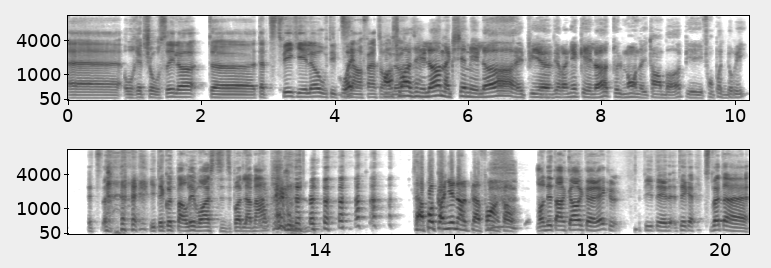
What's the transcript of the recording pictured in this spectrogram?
euh, au rez-de-chaussée, là, ta petite fille qui est là ou tes petits-enfants sont là? Françoise est là, Maxime est là, et puis euh, Véronique est là, tout le monde est en bas, puis ils font pas de bruit. ils t'écoutent parler, voir si tu dis pas de la merde. Ça n'a pas cogné dans le plafond encore. On est encore correct. Puis tu, dois être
